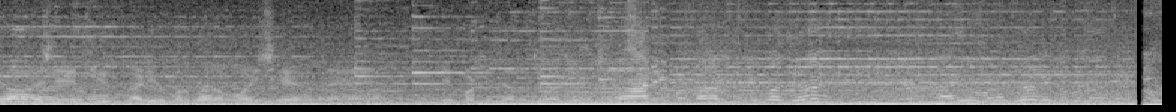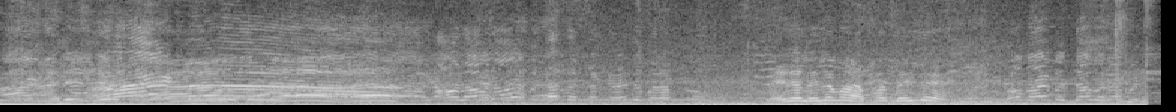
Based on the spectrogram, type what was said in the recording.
ગાડીઓ આવે છે જીપ ગાડીઓ પર બરફ હોય છે અને એ પણ નજારો જોવા જેવો છે. લઈ લે લઈ લે મારા હાથમાં લઈ લે. હવે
